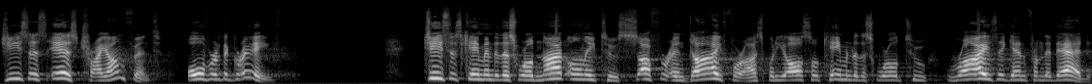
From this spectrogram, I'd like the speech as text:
Jesus is triumphant over the grave. Jesus came into this world not only to suffer and die for us, but he also came into this world to rise again from the dead,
